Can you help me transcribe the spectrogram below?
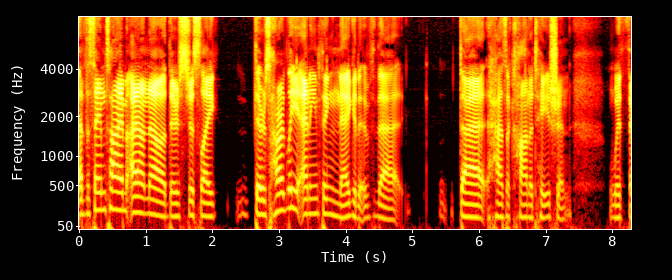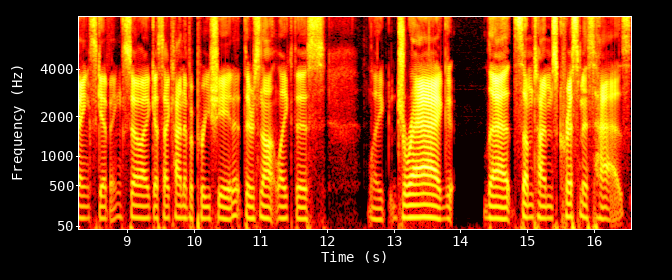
at the same time, I don't know. There's just like, there's hardly anything negative that that has a connotation with Thanksgiving. So I guess I kind of appreciate it. There's not like this like drag that sometimes Christmas has.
